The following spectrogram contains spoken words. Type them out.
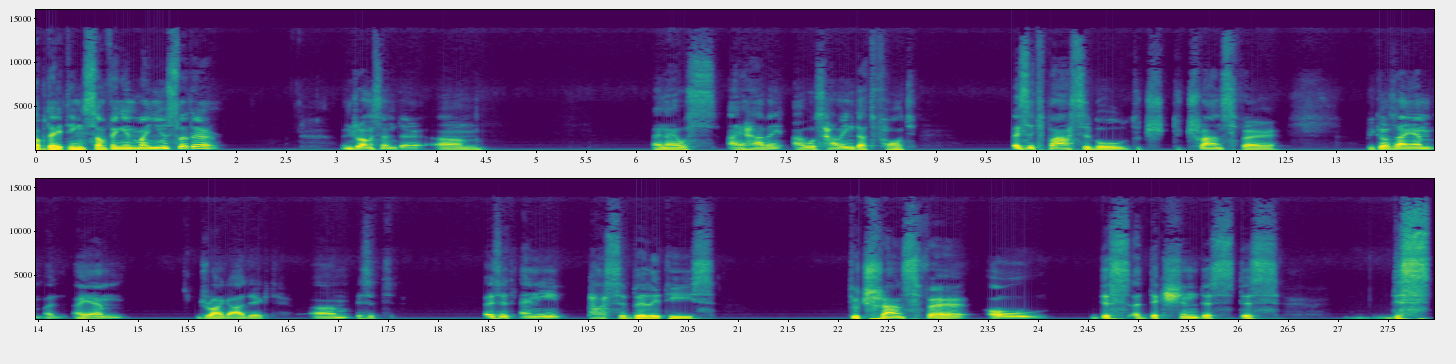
updating something in my newsletter in Drama Center, um, and I was I having I was having that thought: Is it possible to tr- to transfer? Because I am I am drug addict. Um, is it is it any possibilities to transfer all this addiction, this this this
